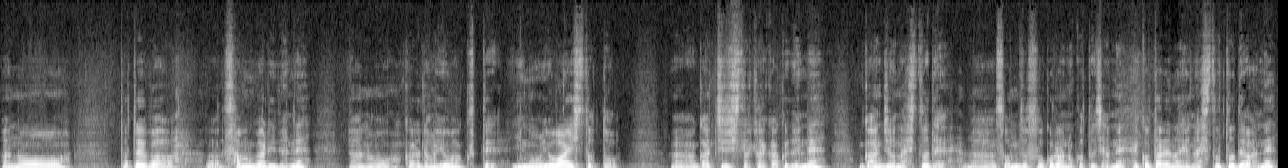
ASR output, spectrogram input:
あの例えば寒がりでね、あの体が弱くて胃の弱い人とがっちりした体格でね頑丈な人であそんじょそこらのことじゃねへこたれないような人とではね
